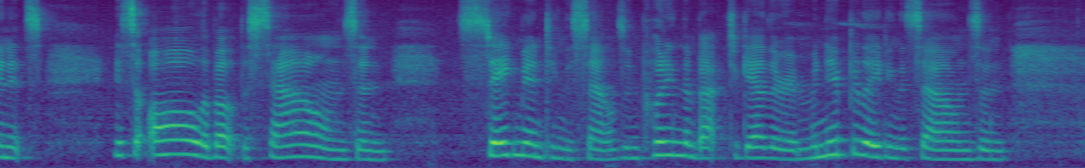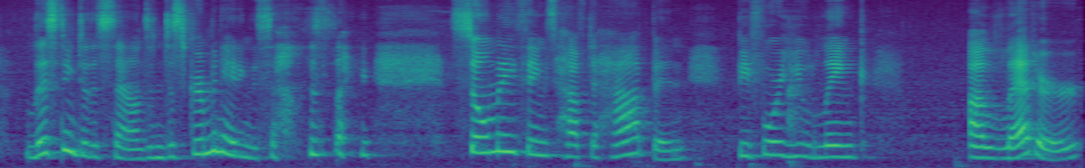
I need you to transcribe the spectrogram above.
and it's it's all about the sounds and segmenting the sounds and putting them back together and manipulating the sounds and listening to the sounds and discriminating the sounds. It's like so many things have to happen before you link a letter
